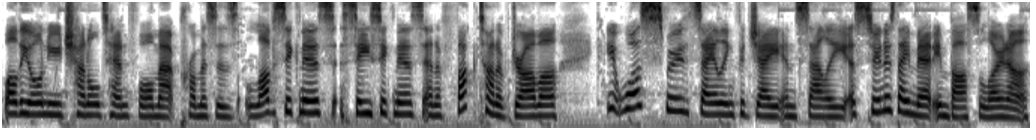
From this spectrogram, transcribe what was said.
While the all new Channel 10 format promises love sickness, seasickness, and a fuck ton of drama, it was smooth sailing for Jay and Sally as soon as they met in Barcelona.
